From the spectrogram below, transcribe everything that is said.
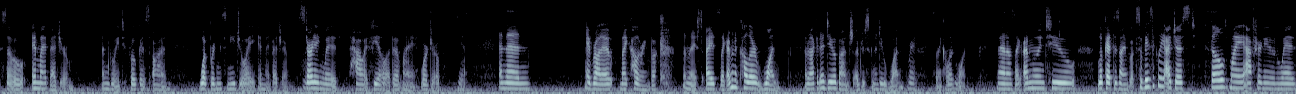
So in my bedroom, I'm going to focus on what brings me joy in my bedroom, starting with how I feel about my wardrobe. Yeah. And then I brought out my coloring book, and I, s- I was like, I'm gonna color one. I'm not gonna do a bunch. I'm just gonna do one. Right. So I colored one. Then I was like, I'm going to look at design books. So basically, I just filled my afternoon with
